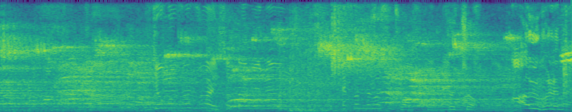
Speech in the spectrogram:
자, 이정훈 선수가 있었다면은 세컨드 훨씬 좋았을 텐데. 그렇죠. 아쉽네요. 아유 걸렸나요?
